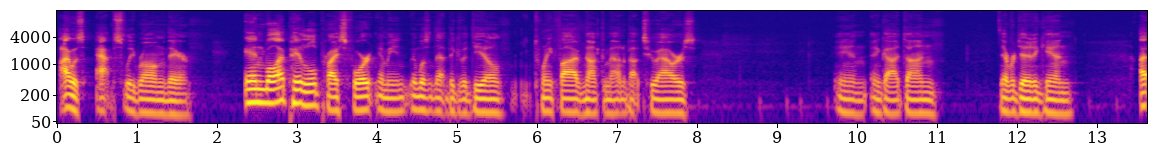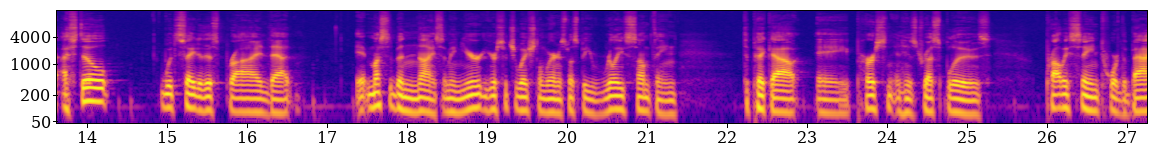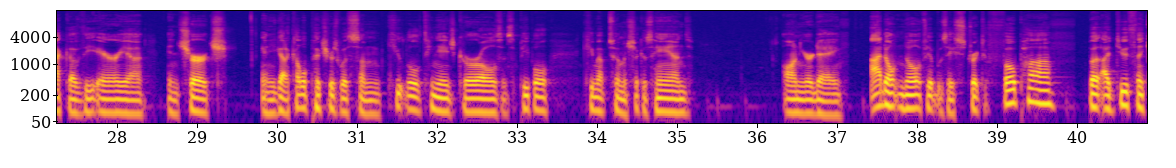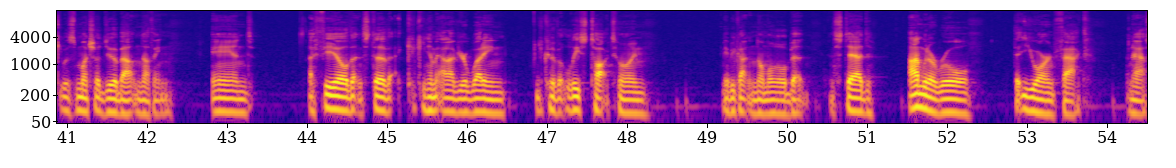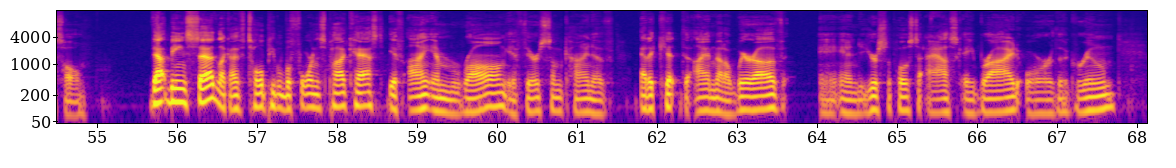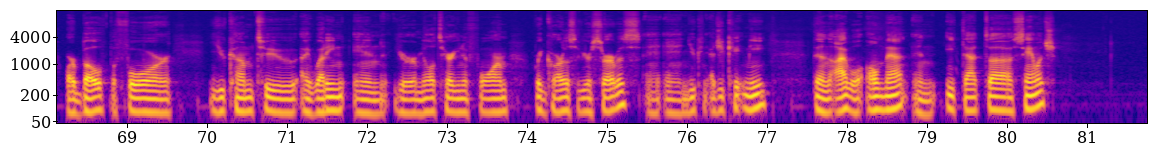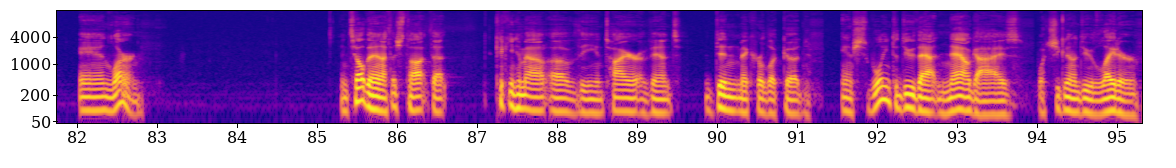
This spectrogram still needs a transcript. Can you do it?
I was absolutely wrong there. And while I paid a little price for it, I mean, it wasn't that big of a deal. 25 knocked them out in about two hours and, and got done. Never did it again. I, I still would say to this bride that it must have been nice. I mean, your your situational awareness must be really something to pick out a person in his dress blues, probably sitting toward the back of the area in church. And he got a couple pictures with some cute little teenage girls, and some people came up to him and shook his hand on your day. I don't know if it was a strict faux pas, but I do think it was much ado about nothing. And I feel that instead of kicking him out of your wedding, you could have at least talked to him, maybe gotten to know him a little bit. Instead, I'm going to rule that you are, in fact, an asshole. That being said, like I've told people before in this podcast, if I am wrong, if there's some kind of etiquette that I am not aware of, and you're supposed to ask a bride or the groom or both before you come to a wedding in your military uniform, regardless of your service, and, and you can educate me, then I will own that and eat that uh, sandwich and learn. Until then, I just thought that kicking him out of the entire event didn't make her look good. And if she's willing to do that now, guys, what's she going to do later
